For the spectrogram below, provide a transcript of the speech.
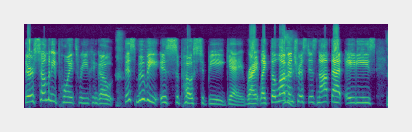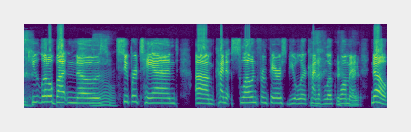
there are so many points where you can go, this movie is supposed to be gay, right? Like the love Right. interest is not that 80s cute little button nose, No. super tanned, um, kind of Sloane from Ferris Bueller kind of look woman. Right. No,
